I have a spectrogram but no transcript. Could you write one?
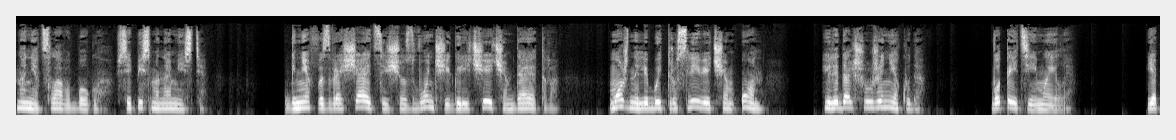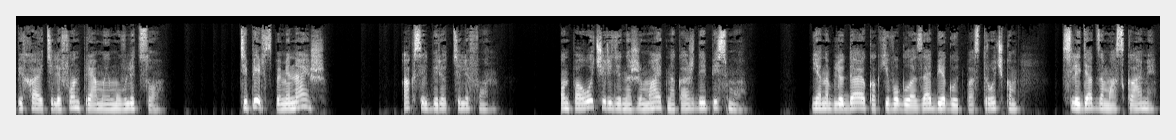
Но нет, слава богу, все письма на месте. Гнев возвращается еще звонче и горячее, чем до этого. Можно ли быть трусливее, чем он? Или дальше уже некуда? Вот эти имейлы. Я пихаю телефон прямо ему в лицо. «Теперь вспоминаешь?» Аксель берет телефон. Он по очереди нажимает на каждое письмо. Я наблюдаю, как его глаза бегают по строчкам, следят за мазками.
